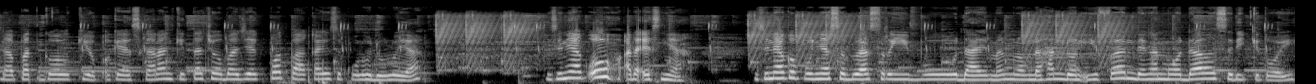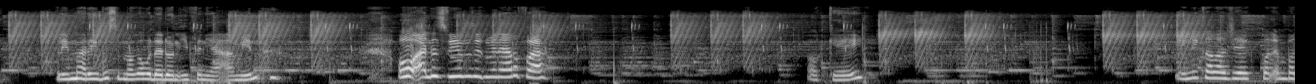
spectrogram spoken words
Dapat gold cube. Oke sekarang kita coba jackpot pakai 10 dulu ya. Di sini aku oh ada S-nya di sini aku punya 11.000 diamond. Mudah-mudahan don event dengan modal sedikit woi. 5.000 semoga udah don event ya. Amin Oh, ada swimsuit Minerva. Oke. Okay. Ini kalau jackpot 40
